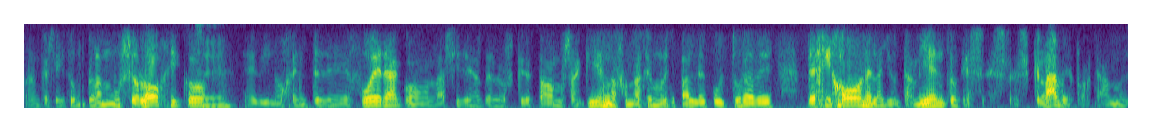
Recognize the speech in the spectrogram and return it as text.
bueno, que se hizo un plan museológico, Sí. eh, vino gente de fuera con las ideas de los que estábamos aquí en la Fundación Municipal de Cultura de, de Gijón, el ayuntamiento, que es, es- es clave, porque vamos,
